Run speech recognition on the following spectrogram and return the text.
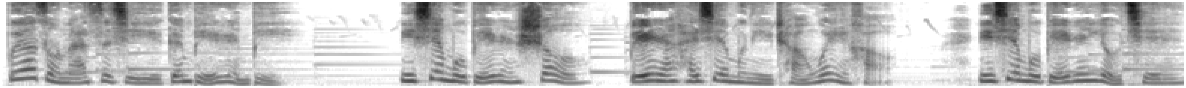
不要总拿自己跟别人比，你羡慕别人瘦，别人还羡慕你肠胃好；你羡慕别人有钱，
